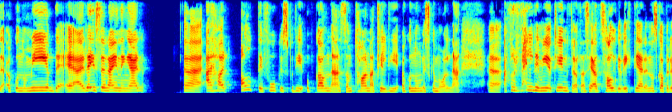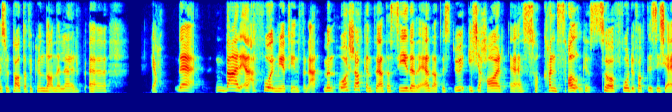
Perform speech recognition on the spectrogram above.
det er økonomi, det er reiseregninger. Eh, jeg har alltid fokus på de oppgavene som tar meg til de økonomiske målene. Eh, jeg får veldig mye tynn for at jeg sier at salg er viktigere enn å skape resultater for kundene, eller uh, Ja. Det, hver, jeg får mye tynn for det. Men årsaken til at jeg sier det, er at hvis du ikke har, eh, kan salg, så får du faktisk ikke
